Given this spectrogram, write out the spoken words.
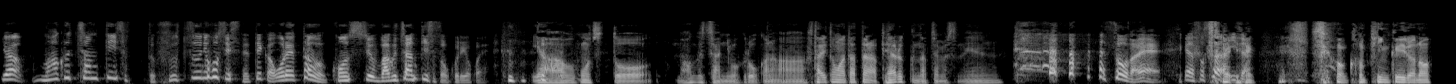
いや、マグちゃん T シャツ普通に欲しいですね。てか、俺多分今週マグちゃん T シャツ送るよ、これ。いやー、僕もちょっと、マグちゃんにも送ろうかな。二人とも当たったらペアルックになっちゃいましたね。そうだね。いや、そしたらいいじゃん。しかもこのピンク色の、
